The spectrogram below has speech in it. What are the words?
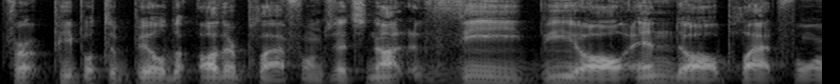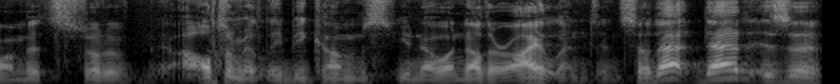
for people to build other platforms. It's not the be all end all platform. It's sort of ultimately becomes you know, another island. And so that, that is a,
